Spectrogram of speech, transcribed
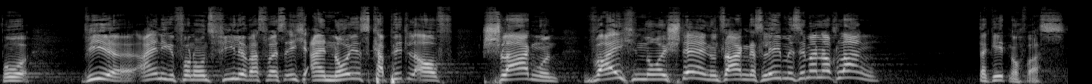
wo wir, einige von uns, viele, was weiß ich, ein neues Kapitel aufschlagen und Weichen neu stellen und sagen, das Leben ist immer noch lang. Da geht noch was.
